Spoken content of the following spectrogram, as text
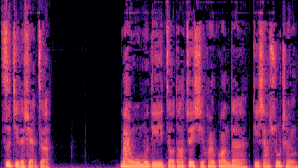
自己的选择。漫无目的走到最喜欢逛的地下书城，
